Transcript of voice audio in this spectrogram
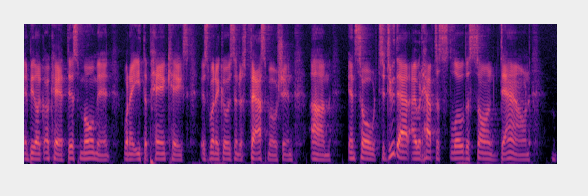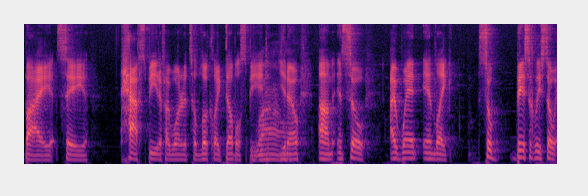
and be like okay at this moment when i eat the pancakes is when it goes into fast motion. Um, and so to do that i would have to slow the song down by say half speed if i wanted it to look like double speed Wow. you know? Um, and so I went and like so basically so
